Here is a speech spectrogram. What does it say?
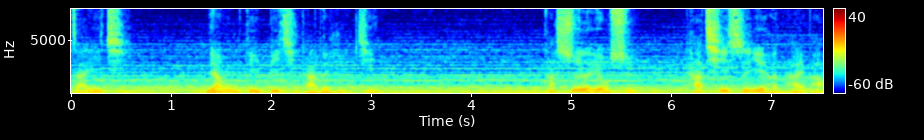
在一起。”梁武帝闭起他的眼睛，他试了又试，他其实也很害怕。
